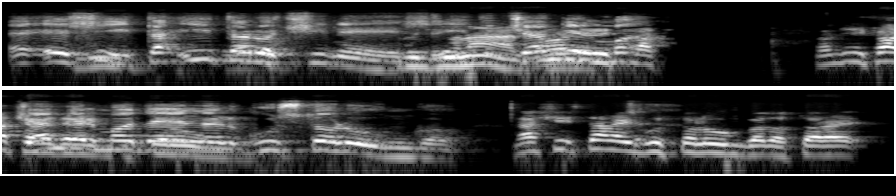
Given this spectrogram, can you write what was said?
Eh, eh sì, ita- italo-cinese. C'è anche il, non gli faccio c'è anche il modello, il gusto lungo. Lasci stare il gusto lungo, dottore.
